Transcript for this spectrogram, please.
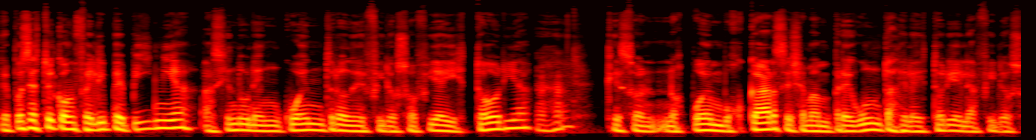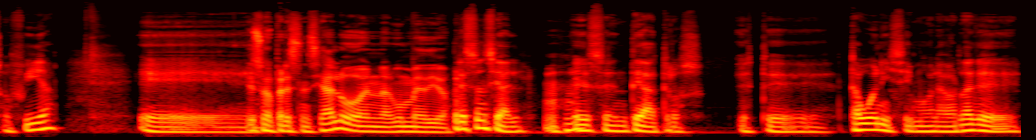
Después estoy con Felipe Piña haciendo un encuentro de filosofía e historia, Ajá. que son, nos pueden buscar, se llaman Preguntas de la Historia y la Filosofía. Eh, ¿Eso es presencial o en algún medio? presencial, es en teatros. Este, está buenísimo, la verdad que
